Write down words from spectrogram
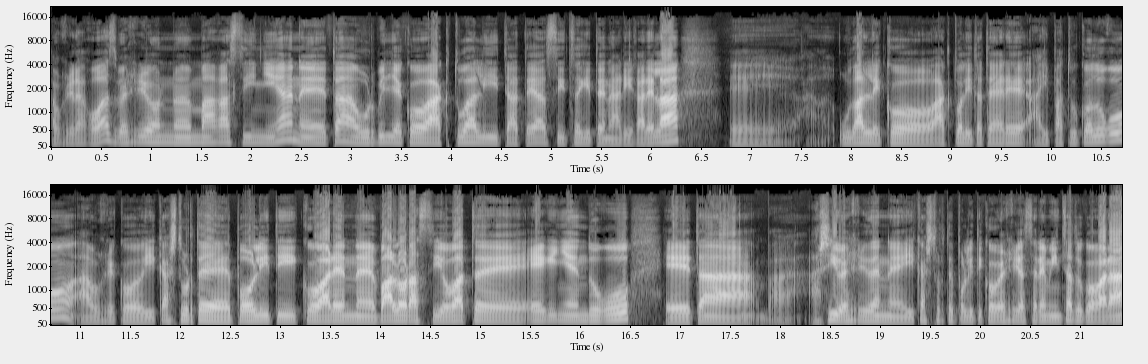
Aurrera goaz, berrion eh, magazinean eta hurbileko aktualitatea hitz egiten ari garela. E, udaleko aktualitatea ere aipatuko dugu, aurreko ikasturte politikoaren eh, balorazio bat eh, eginen dugu, eta ba, hasi berri den eh, ikasturte politiko berriaz ere mintzatuko gara,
